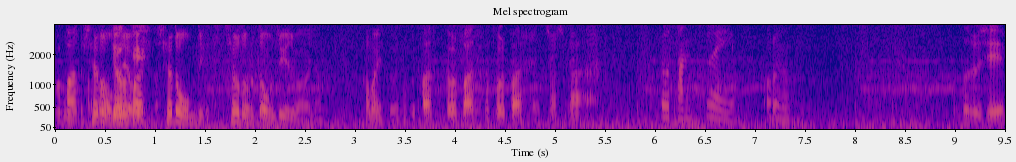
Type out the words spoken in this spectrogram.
너, 빠졌어. 섀도우 오케이, 움직여. 오케이. 섀도우 움직. 섀도우 일단 움직이지 마 그냥. 가만히 있어. 그냥. 돌 빠졌어 돌 빠졌어 돌 빠졌어 걱정하지 마요 단추예요. 알아요 알아요. 손도 조심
